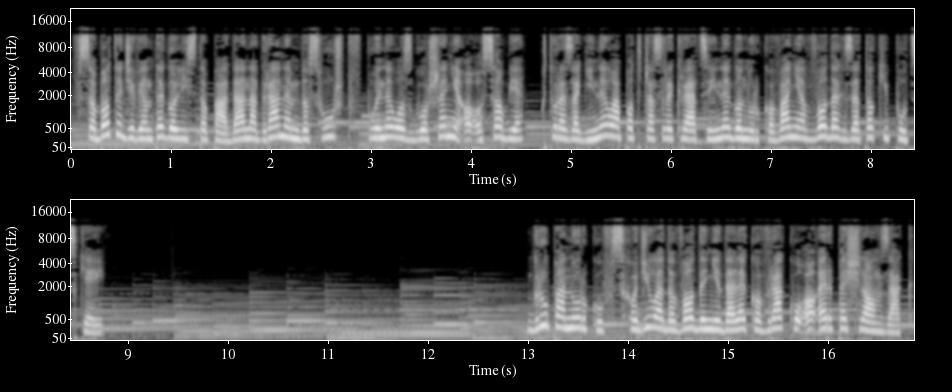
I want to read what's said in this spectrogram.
W sobotę 9 listopada nad ranem do służb wpłynęło zgłoszenie o osobie, która zaginęła podczas rekreacyjnego nurkowania w wodach Zatoki Puckiej. Grupa nurków schodziła do wody niedaleko wraku ORP Ślązak.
